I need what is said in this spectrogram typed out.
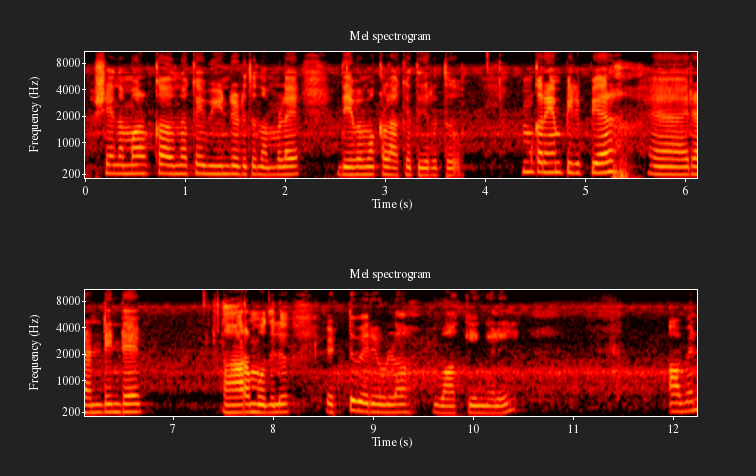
പക്ഷേ നമ്മൾക്ക് അതൊക്കെ വീണ്ടെടുത്ത് നമ്മളെ ദൈവമക്കളാക്കി തീർത്തു. നമുക്കറിയാം പിലിപ്പിയർ രണ്ടിന്റെ ആറ് മുതൽ എട്ട് വരെയുള്ള വാക്യങ്ങളിൽ അവൻ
